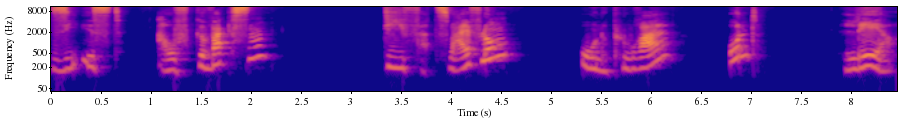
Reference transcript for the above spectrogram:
sie ist aufgewachsen, die Verzweiflung ohne Plural und leer.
